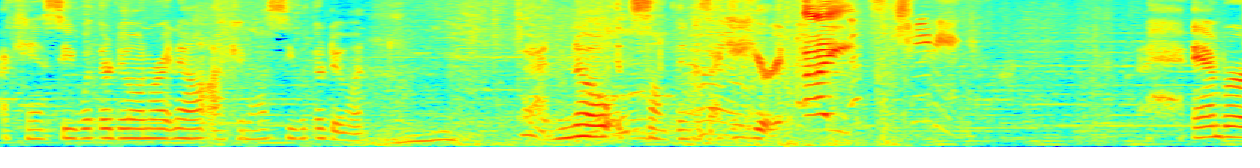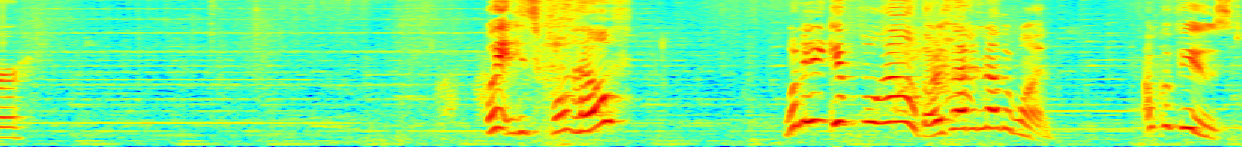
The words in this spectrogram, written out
I can't see what they're doing right now. I cannot see what they're doing. But I know it's something because I can hear it. Aye. That's cheating. Amber. Wait, he's full health? When did he get full health? Or is that another one? I'm confused.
